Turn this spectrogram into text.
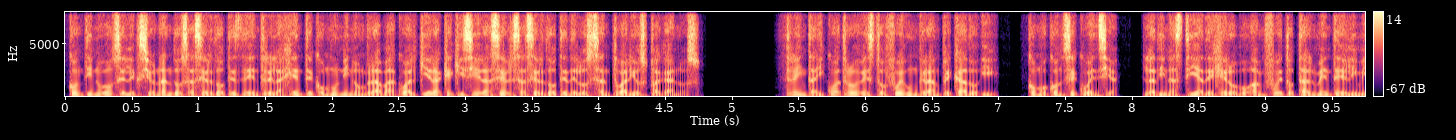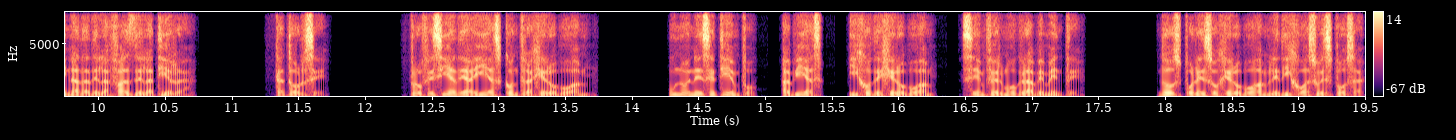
Continuó seleccionando sacerdotes de entre la gente común y nombraba a cualquiera que quisiera ser sacerdote de los santuarios paganos. 34 Esto fue un gran pecado y, como consecuencia, la dinastía de Jeroboam fue totalmente eliminada de la faz de la tierra. 14. Profecía de Ahías contra Jeroboam. Uno en ese tiempo, Abías, hijo de Jeroboam, se enfermó gravemente. Dos Por eso Jeroboam le dijo a su esposa,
